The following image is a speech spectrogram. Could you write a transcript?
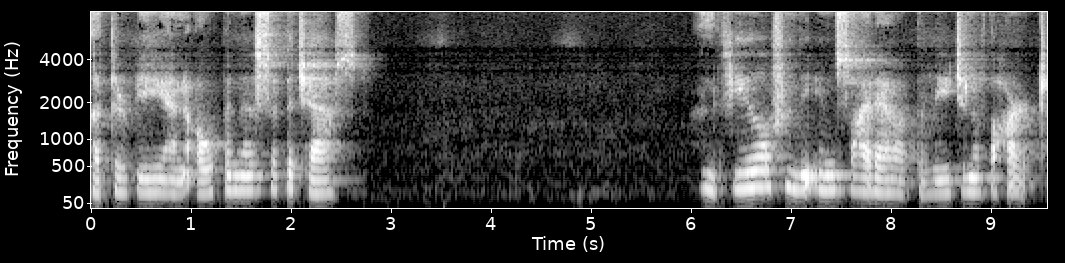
Let there be an openness at the chest. And feel from the inside out the region of the heart.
